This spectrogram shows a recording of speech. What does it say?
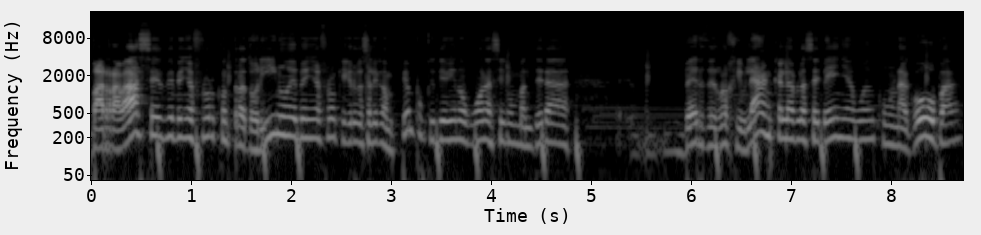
Barrabases de Peñaflor, contra Torino de Peñaflor, que creo que salió campeón, porque hoy día vino weón así con bandera eh, verde, roja y blanca en la Plaza de Peña, weón, con una copa,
